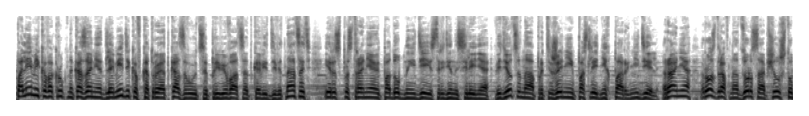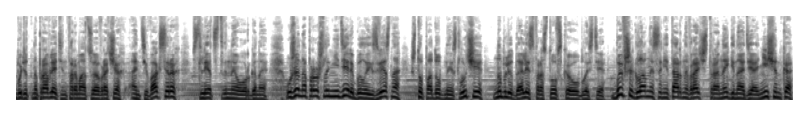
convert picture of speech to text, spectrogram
Полемика вокруг наказания для медиков, которые отказываются прививаться от COVID-19 и распространяют подобные идеи среди населения, ведется на протяжении последних пары недель. Ранее Росздравнадзор сообщил, что будет направлять информацию о врачах-антиваксерах в следственные органы. Уже на прошлой неделе было известно, что подобные случаи наблюдались в Ростовской области. Бывший главный санитарный врач страны Геннадий Онищенко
